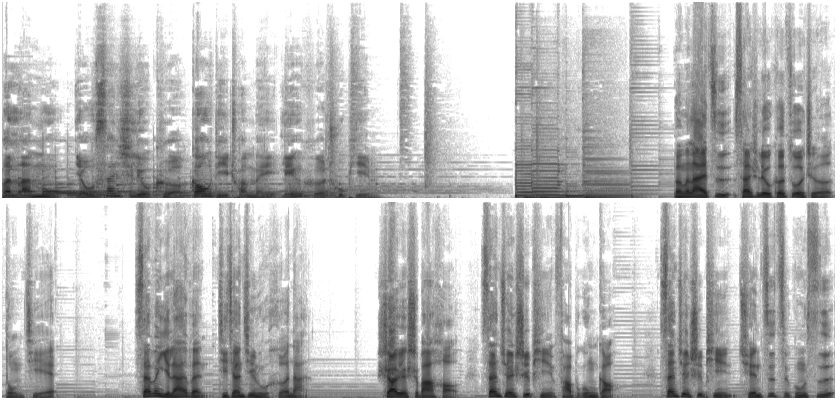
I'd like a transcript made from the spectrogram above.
本栏目由三十六氪高低传媒联合出品。本文来自三十六氪作者董洁。Seven Eleven 即将进入河南。十二月十八号，三全食品发布公告，三全食品全资子公司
